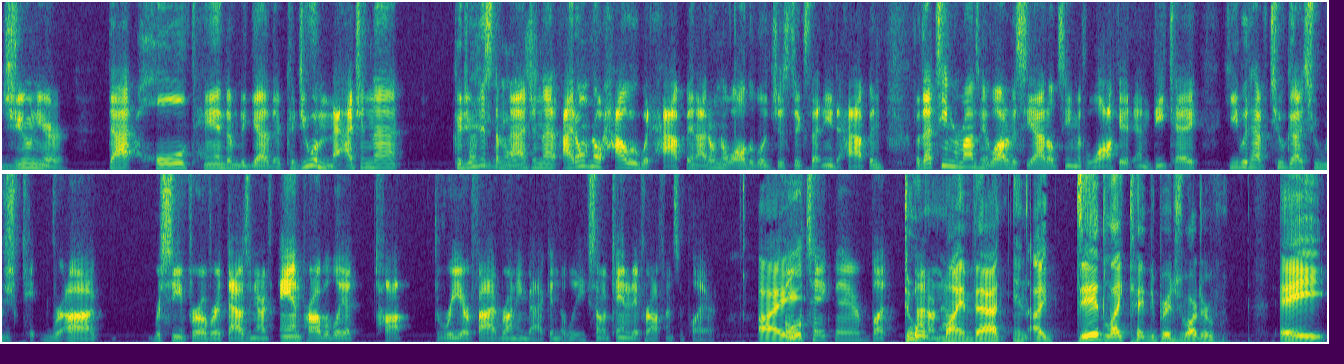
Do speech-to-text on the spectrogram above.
Jr. That whole tandem together. Could you imagine that? Could you That'd just imagine that? I don't know how it would happen. I don't know all the logistics that need to happen, but that team reminds me a lot of a Seattle team with Lockett and DK. He would have two guys who just uh, receive for over a thousand yards and probably a top three or five running back in the league. So a candidate for offensive player. I Bold take there, but don't, I don't know. mind that. And I did like Teddy Bridgewater, a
